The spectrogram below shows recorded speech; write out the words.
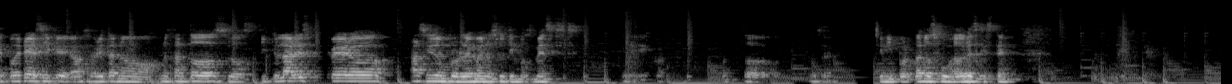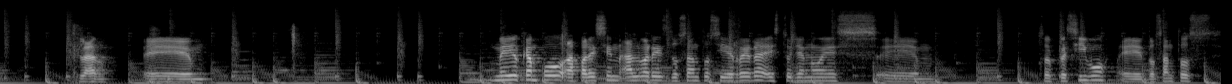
te podría decir que ahorita no, no, están todos los titulares, pero ha sido un problema en los últimos meses. Eh, con, todo, o sea, sin importar los jugadores que estén. Claro. Eh, medio campo aparecen Álvarez, Dos Santos y Herrera. Esto ya no es eh, sorpresivo. Dos Santos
